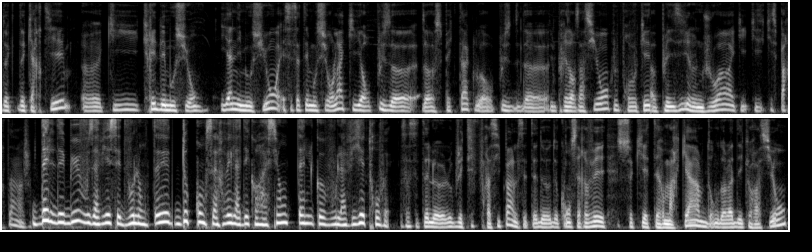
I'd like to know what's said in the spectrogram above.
de, de, quartier euh, qui créent de l'émotion il y a une émotion et c'est cette émotion-là qui, en plus d'un spectacle ou en plus d'une présentation, peut provoquer un plaisir, une joie qui, qui, qui, se partage. Dès le début, vous aviez cette volonté de conserver la décoration telle que vous l'aviez trouvée. Ça, c'était l'objectif principal, c'était de, de, conserver ce qui était remarquable donc dans la décoration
